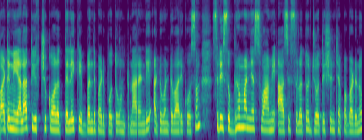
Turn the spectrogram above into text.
వాటిని ఎలా తీర్చుకోవాలో తెలియక ఇబ్బంది పడిపోతూ ఉంటున్నారండి. అటువంటి వారి కోసం శ్రీ సుబ్రహ్మణ్య స్వామి ఆశీస్సులతో జ్యోతిష్యం చెప్పబడును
